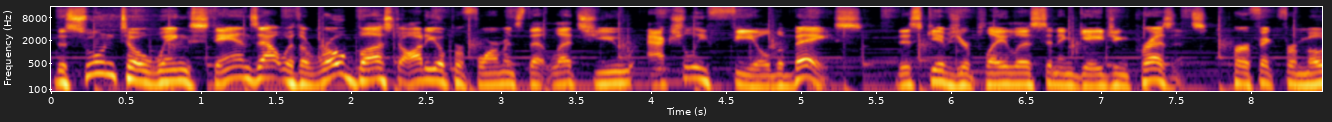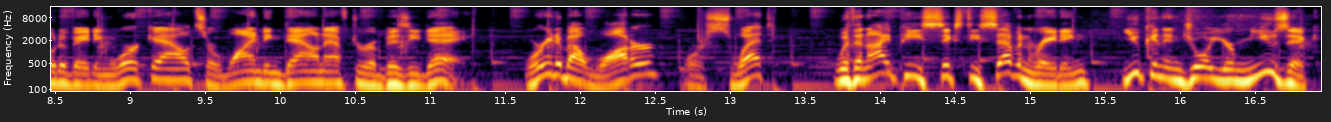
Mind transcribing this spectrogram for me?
the Suunto Wing stands out with a robust audio performance that lets you actually feel the bass. This gives your playlists an engaging presence, perfect for motivating workouts or winding down after a busy day. Worried about water or sweat? With an IP67 rating, you can enjoy your music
